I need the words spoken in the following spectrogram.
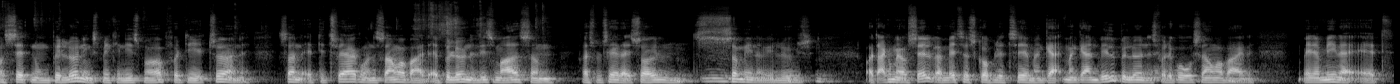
at sætte nogle belønningsmekanismer op for direktørerne, sådan at det tværgående samarbejde er belønnet lige så meget som resultater i søjlen, så mener vi lykkes. Og der kan man jo selv være med til at skubbe lidt til, at man, man gerne vil belønnes for det gode samarbejde. Men jeg mener, at,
